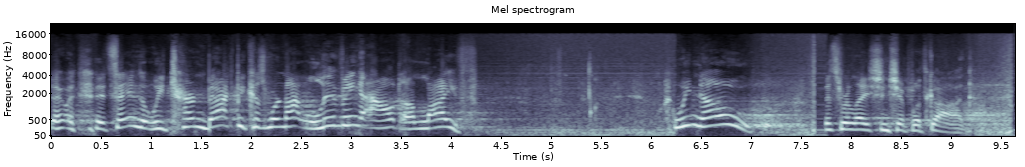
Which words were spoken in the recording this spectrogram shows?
It's saying that we turn back because we're not living out a life. We know this relationship with God.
